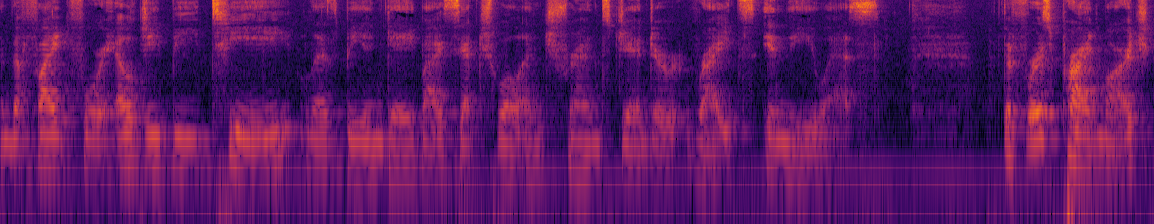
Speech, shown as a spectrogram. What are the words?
and the fight for LGBT, lesbian, gay, bisexual, and transgender rights in the U.S. The first Pride March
